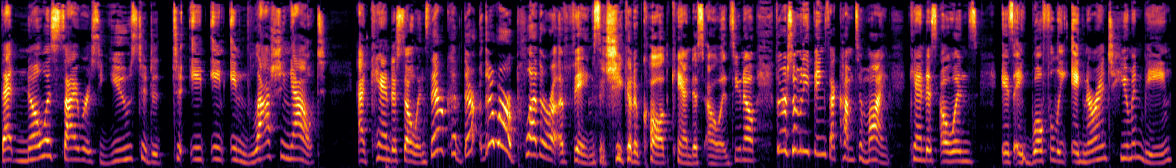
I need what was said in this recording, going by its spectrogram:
that Noah Cyrus used to, to in, in, in lashing out at Candace Owens. There could there there were a plethora of things that she could have called Candace Owens. You know, there are so many things that come to mind. Candace Owens is a willfully ignorant human being.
